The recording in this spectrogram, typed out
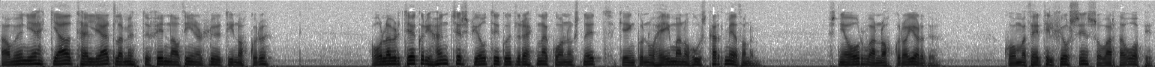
þá mun ég ekki aðtelja eða myndu finna á þínu hlut í nokkuru. Ólafur tekur í hönd sér spjótið gullrekna konungsnaut, gengur nú heiman og húskart með honum. Snjór var nokkur á jörðu. Koma þeir til fjósins og var það opið.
